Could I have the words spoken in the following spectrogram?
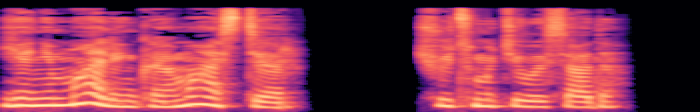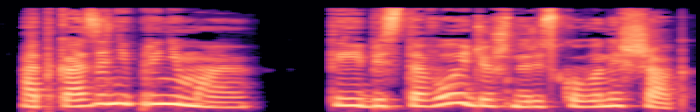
«Я не маленькая, мастер!» Чуть смутилась Ада. «Отказа не принимаю. Ты и без того идешь на рискованный шаг.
